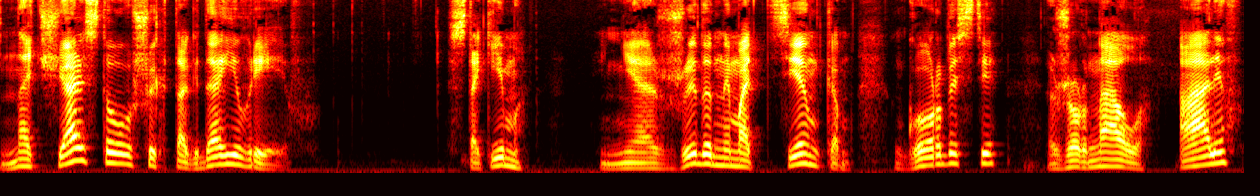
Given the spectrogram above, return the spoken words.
начальствовавших тогда евреев. С таким неожиданным оттенком гордости журнал «Алев»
